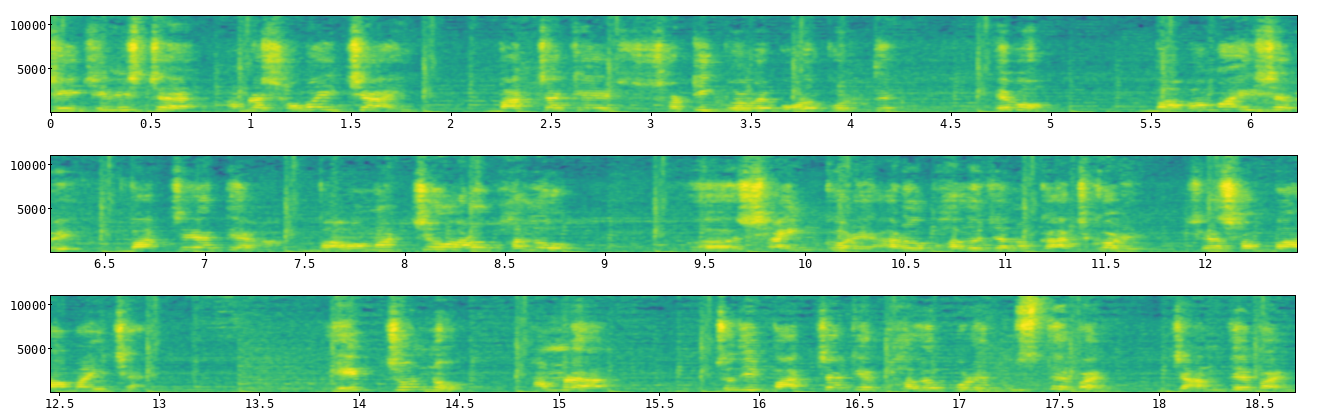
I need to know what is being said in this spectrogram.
যেই জিনিসটা আমরা সবাই চাই বাচ্চাকে সঠিকভাবে বড় করতে এবং বাবা মা হিসেবে বাচ্চা যাতে বাবা মার চেয়েও আরও ভালো সাইন করে আরও ভালো যেন কাজ করে, সেটা সব বাবা মাই চায়। এর জন্য আমরা যদি বাচ্চাকে ভালো করে বুঝতে পারি, জানতে পারি,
